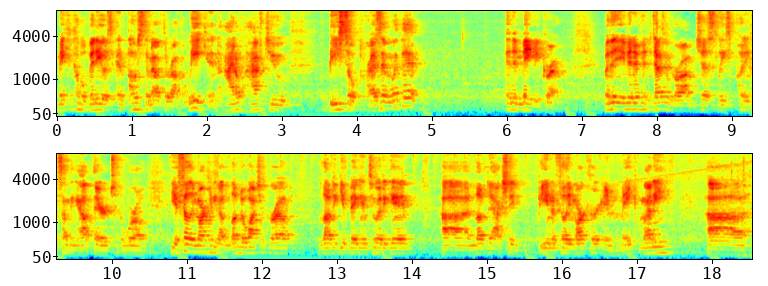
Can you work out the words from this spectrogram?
make a couple videos and post them out throughout the week. And I don't have to be so present with it and it made me grow. But even if it doesn't grow, I'm just at least putting something out there to the world. The affiliate marketing, I'd love to watch it grow. Love to get big into it again. Uh, I'd love to actually be an affiliate marketer and make money. Uh,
